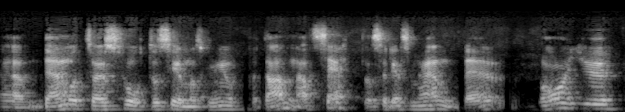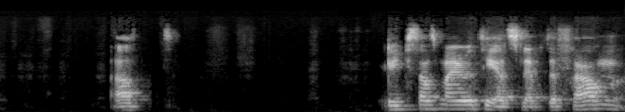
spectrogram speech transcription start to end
Ehm, däremot har jag svårt att se om man skulle gjort på ett annat sätt. Alltså det som hände var ju att riksdagens majoritet släppte fram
